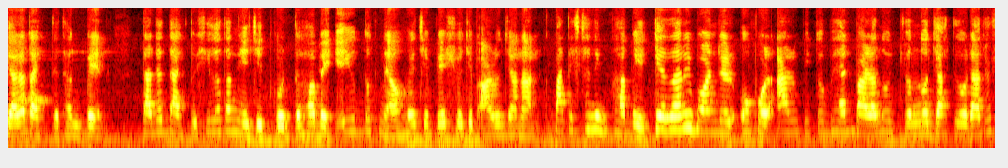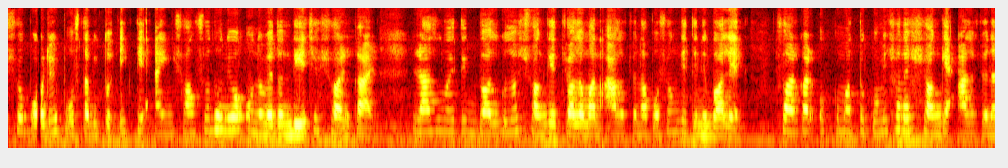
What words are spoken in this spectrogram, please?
যারা দায়িত্বে থাকবেন তাদের দায়িত্বশীলতা নিশ্চিত করতে হবে। এই উদ্যোগ নেওয়া হয়েছে, পেশ সচিব আরও জানান। প্রাতিষ্ঠানিকভাবে ট্রেজারি বন্ডের ওপর আরোপিত ভ্যাট বাড়ানোর জন্য জাতীয় রাজস্ব বোর্ডের প্রস্তাবিত একটি আইন সংশোধনীয় অনুমোদন দিয়েছে সরকার। রাজনৈতিক দলগুলোর সঙ্গে চলমান আলোচনা প্রসঙ্গে তিনি বলেন, সরকার ঐক্যমত্য কমিশনের সঙ্গে আলোচনা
